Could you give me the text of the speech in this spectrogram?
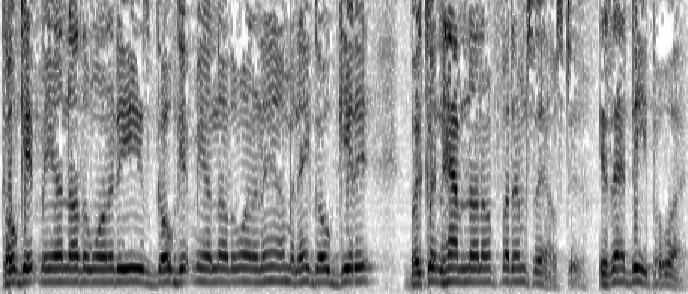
Go get me another one of these, go get me another one of them, and they go get it, but couldn't have none of them for themselves too. Is that deep or what?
